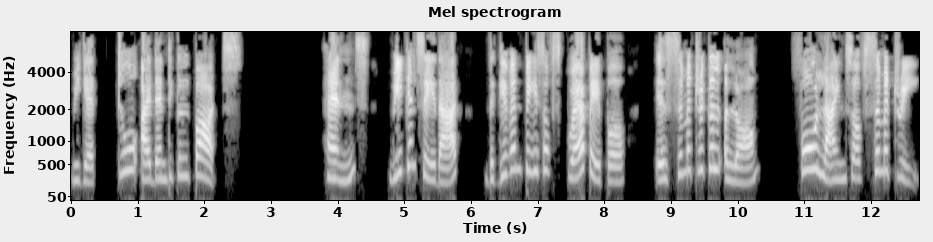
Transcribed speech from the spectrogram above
we get two identical parts. Hence, we can say that the given piece of square paper is symmetrical along four lines of symmetry.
